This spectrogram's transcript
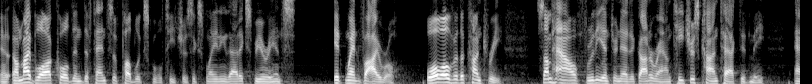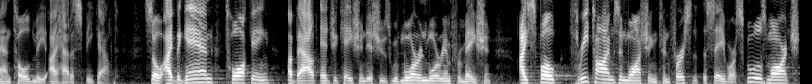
Uh, on my blog called In Defense of Public School Teachers, explaining that experience. It went viral all over the country. Somehow, through the internet, it got around. Teachers contacted me and told me I had to speak out. So I began talking about education issues with more and more information. I spoke three times in Washington, first at the Save Our Schools March,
